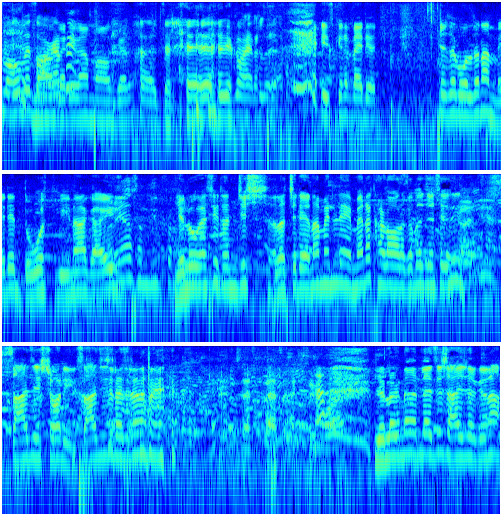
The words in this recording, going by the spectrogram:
माओ में स्वागत करेगा माओ कर। चल देखो वायरल हो जाता इसके ना पहले जैसे बोलते ना मेरे दोस्त भी ना गाइस ये लोग ऐसी रंजिश रच रहे हैं ना मिल रहे मैं ना खड़ा हो रखा था जैसे साजिश सॉरी साजिश रच रहे ना मैं। ये लोग ना मतलब ऐसे साजिश रख रहे ना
